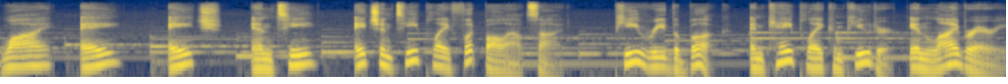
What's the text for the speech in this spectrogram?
Y, A, H, and T. H and T play football outside. P read the book, and K play computer in library.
